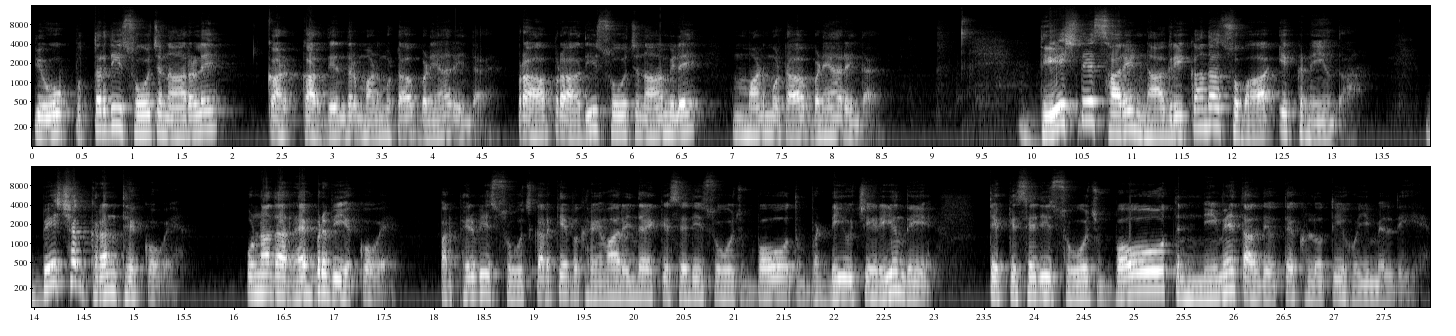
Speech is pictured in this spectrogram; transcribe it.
ਪਿਓ ਪੁੱਤਰ ਦੀ ਸੋਚ ਨਾ ਰਲੇ, ਘਰ ਘਰ ਦੇ ਅੰਦਰ ਮਨਮੁਟਾਵ ਬਣਿਆ ਰਹਿੰਦਾ ਹੈ। ਭਰਾ ਭਰਾ ਦੀ ਸੋਚ ਨਾ ਮਿਲੇ, ਮਨਮੁਟਾਵ ਬਣਿਆ ਰਹਿੰਦਾ ਹੈ। ਦੇਸ਼ ਦੇ ਸਾਰੇ ਨਾਗਰਿਕਾਂ ਦਾ ਸੁਭਾਅ ਇੱਕ ਨਹੀਂ ਹੁੰਦਾ। ਬੇਸ਼ੱਕ ਗ੍ਰੰਥ ਇੱਕ ਹੋਵੇ, ਉਹਨਾਂ ਦਾ ਰੈਬਰ ਵੀ ਇੱਕ ਹੋਵੇ, ਪਰ ਫਿਰ ਵੀ ਸੋਚ ਕਰਕੇ ਵਖਰੇਵਾ ਰਹਿੰਦਾ ਹੈ। ਕਿਸੇ ਦੀ ਸੋਚ ਬਹੁਤ ਵੱਡੀ ਉਚੇਰੀ ਹੁੰਦੀ ਹੈ ਤੇ ਕਿਸੇ ਦੀ ਸੋਚ ਬਹੁਤ ਨੀਵੇਂ ਤਲ ਦੇ ਉੱਤੇ ਖਲੋਤੀ ਹੋਈ ਮਿਲਦੀ ਹੈ।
